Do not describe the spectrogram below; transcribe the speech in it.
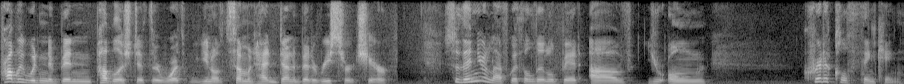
probably wouldn't have been published if there was, you know, someone hadn't done a bit of research here. So then you're left with a little bit of your own critical thinking,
